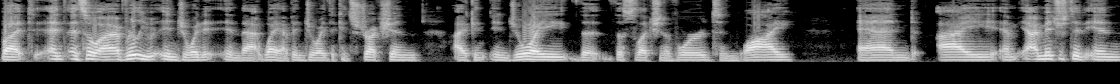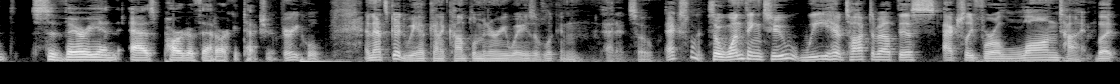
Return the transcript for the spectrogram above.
but and, and so I've really enjoyed it in that way. I've enjoyed the construction. I can enjoy the the selection of words and why, and I am I'm interested in Severian as part of that architecture. Very cool, and that's good. We have kind of complementary ways of looking at it. So excellent. So one thing too, we have talked about this actually for a long time, but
